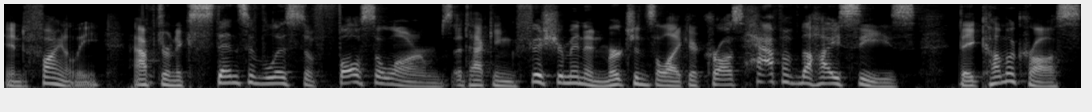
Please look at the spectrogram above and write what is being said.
And finally, after an extensive list of false alarms attacking fishermen and merchants alike across half of the high seas, they come across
